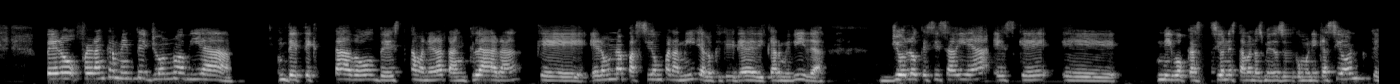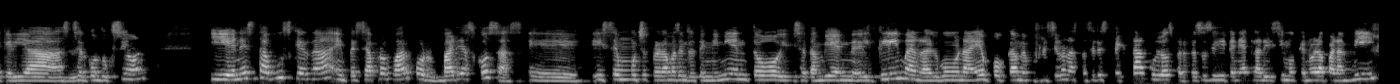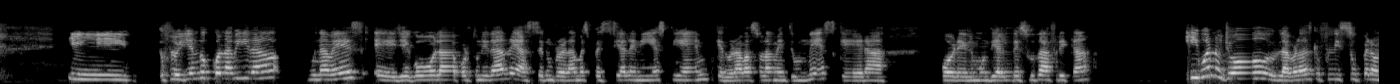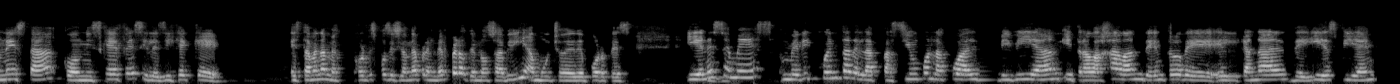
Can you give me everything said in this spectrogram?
Pero francamente yo no había detectado de esta manera tan clara que era una pasión para mí y a lo que quería dedicar mi vida. Yo lo que sí sabía es que eh, mi vocación estaba en los medios de comunicación, que quería hacer conducción y en esta búsqueda empecé a probar por varias cosas. Eh, hice muchos programas de entretenimiento, hice también el clima en alguna época, me ofrecieron hasta hacer espectáculos, pero eso sí tenía clarísimo que no era para mí. Y fluyendo con la vida, una vez eh, llegó la oportunidad de hacer un programa especial en ESPN que duraba solamente un mes, que era por el Mundial de Sudáfrica. Y bueno, yo la verdad es que fui súper honesta con mis jefes y les dije que estaba en la mejor disposición de aprender, pero que no sabía mucho de deportes. Y en ese mes me di cuenta de la pasión con la cual vivían y trabajaban dentro del canal de ESPN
